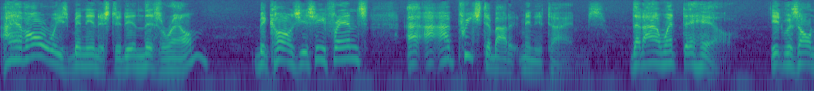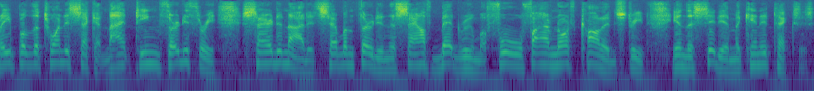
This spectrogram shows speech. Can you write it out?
I have always been interested in this realm because, you see, friends, I, I, I preached about it many times that I went to hell. It was on April the 22nd, 1933, Saturday night at 7.30 in the south bedroom of 405 North College Street in the city of McKinney, Texas.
